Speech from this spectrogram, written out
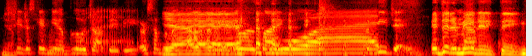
Yeah. She just gave me a blowjob, What? baby, or something Yeah, like that. yeah, I mean, yeah, It was like a? BJ. it didn't Yeah. mean anything.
